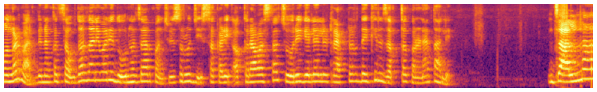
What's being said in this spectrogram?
मंगळवार दिनांक चौदा जानेवारी दोन हजार पंचवीस रोजी सकाळी अकरा वाजता चोरी गेलेले ट्रॅक्टर देखील जप्त करण्यात आले. जालना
